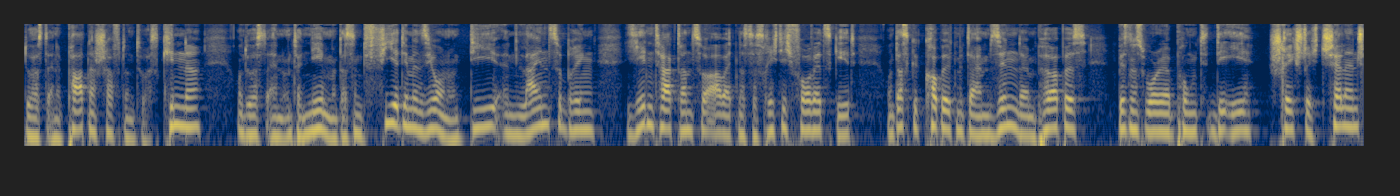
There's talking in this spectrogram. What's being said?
du hast eine Partnerschaft und du hast Kinder und du hast ein Unternehmen. Und das sind vier Dimensionen. Und die in Line zu bringen, jeden Tag dran zu arbeiten, dass das richtig vorwärts geht und das gekoppelt mit deinem Sinn, deinem Purpose, businesswarrior.de-challenge,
